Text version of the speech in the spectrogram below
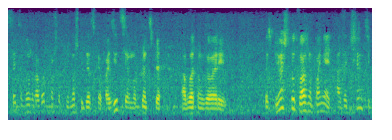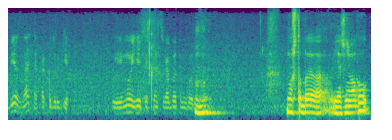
с этим нужно работать, потому что это немножко детская позиция, мы, в принципе, об этом говорили. То есть, понимаешь, тут важно понять, а зачем тебе знать, а как у других? И мы едем, в принципе, об этом году. Ну, чтобы, я же не могу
